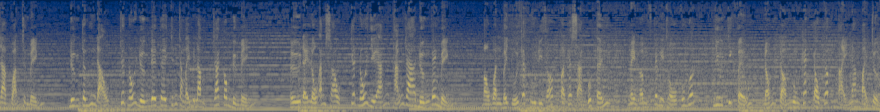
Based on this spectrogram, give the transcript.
ra quảng trường biển. Đường Trần Hưng Đạo kết nối đường DT975 ra con đường biển. Từ đại lộ Ánh Sao kết nối dự án thẳng ra đường ven biển. Bao quanh bởi chuỗi các khu resort và khách sạn quốc tế, Mayhem Capital Phú Quốc như chiếc phễu đón trọn nguồn khách cao cấp tại Nam Bãi Trường.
